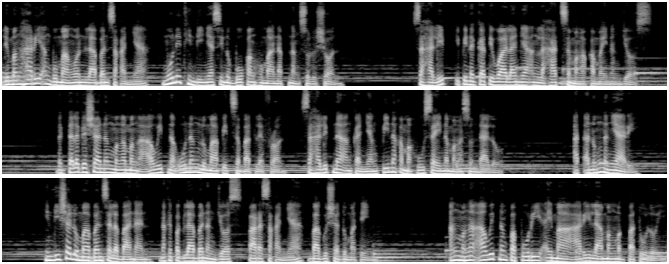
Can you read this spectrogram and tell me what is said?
Limang hari ang bumangon laban sa kanya, ngunit hindi niya sinubukang humanap ng solusyon. Sa halip, ipinagkatiwala niya ang lahat sa mga kamay ng Diyos. Nagtalaga siya ng mga mang-aawit na unang lumapit sa battlefront, sa halip na ang kanyang pinakamahusay na mga sundalo. At anong nangyari? Hindi siya lumaban sa labanan, nakipaglaban ng Diyos para sa kanya bago siya dumating. Ang mga awit ng papuri ay maaari lamang magpatuloy.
